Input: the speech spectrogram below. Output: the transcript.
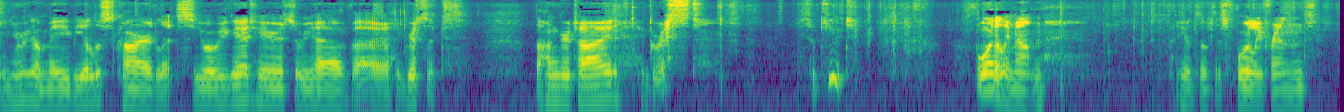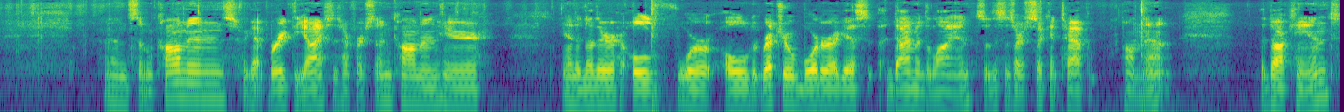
And here we go, maybe a list card. Let's see what we get here. So we have uh, Gristix, the Hunger Tide, Grist. So cute. Foily Mountain. He gives us his Foily friends. And some commons. We got Break the Ice is our first uncommon here. And another old for old retro border, I guess, a Diamond Lion. So this is our second tap on that. The Dock Hand.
